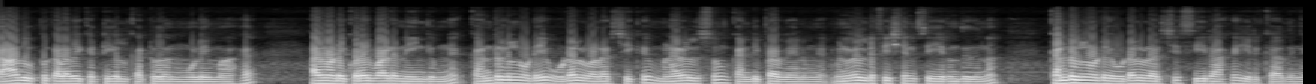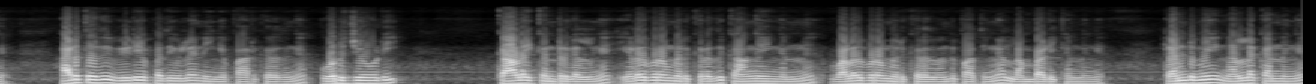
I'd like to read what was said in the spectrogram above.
தாது உப்பு கலவை கட்டிகள் கட்டுவதன் மூலியமாக அதனுடைய குறைபாடு நீங்குங்க கன்றுகளுடைய உடல் வளர்ச்சிக்கு மினரல்ஸும் கண்டிப்பாக வேணுங்க மினரல் டெஃபிஷியன்சி இருந்ததுன்னா கன்றுகளுடைய உடல் வளர்ச்சி சீராக இருக்காதுங்க. அடுத்தது வீடியோ பதிவில் நீங்கள் பார்க்குறதுங்க. ஒரு ஜோடி காளை கன்றுகள்ங்க. இடதுபுறம் இருக்கிறது காங்கைங்கன்று வலதுபுறம் இருக்கிறது வந்து பார்த்திங்கன்னா லம்பாடி கண்ணுங்க. ரெண்டுமே நல்ல கண்ணுங்க.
